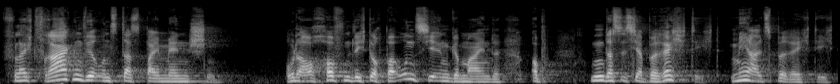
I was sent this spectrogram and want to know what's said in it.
vielleicht fragen wir uns das bei Menschen oder auch hoffentlich doch bei uns hier in Gemeinde, ob Nun, das ist ja berechtigt, mehr als berechtigt.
